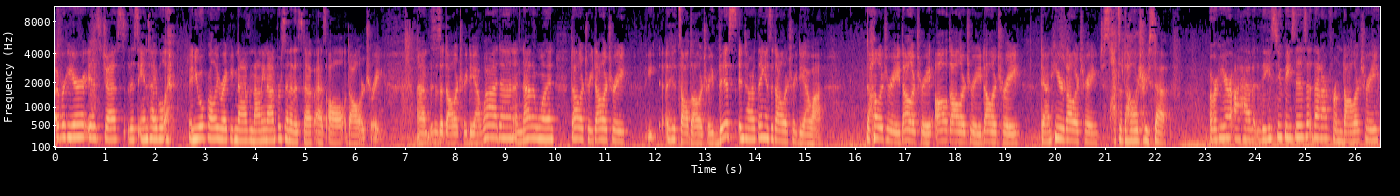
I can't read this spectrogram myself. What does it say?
Over here is just this end table and you will probably recognize 99% of this stuff as all Dollar Tree. Um, this is a Dollar Tree DIY done, another one, Dollar Tree, Dollar Tree, it's all Dollar Tree. This entire thing is a Dollar Tree DIY. Dollar Tree, Dollar Tree, all Dollar Tree, Dollar Tree. Down here, Dollar Tree, just lots of Dollar Tree stuff. Over here, I have these two pieces that are from Dollar Tree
